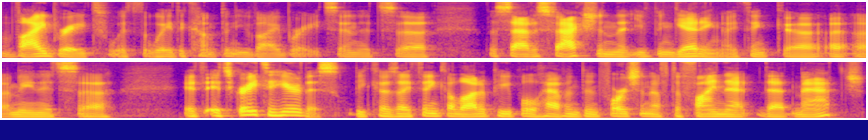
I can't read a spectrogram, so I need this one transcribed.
vibrate with the way the company vibrates, and it's uh, the satisfaction that you've been getting. I think, uh, I, uh, I mean, it's uh, it, it's great to hear this because I think a lot of people haven't been fortunate enough to find that that match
